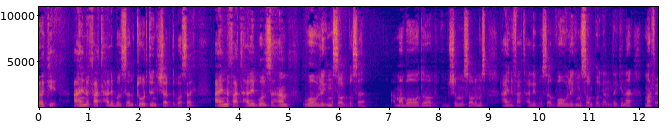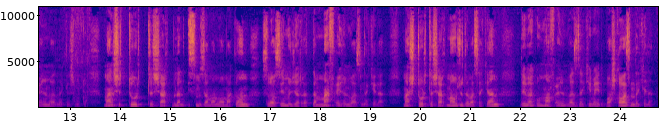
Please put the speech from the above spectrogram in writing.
Yoki ayni fathali bo'lsa to'rtinchi shart deb ayni fathali bo'lsa ham vovlik misol bo'lsa mabodo o'sha misolimiz ayni fathali bo'lsa vovlik misol bo'lgandagina mafilun vaznga kelishi mumkin. Mana shu to'rtta shart bilan ismi zamon va makon silosiy mujarratda mafilun vaznda keladi. Mana shu to'rtta shart mavjud emas ekan demak u mafilun vaznda kelmaydi boshqa vaznda keladi.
